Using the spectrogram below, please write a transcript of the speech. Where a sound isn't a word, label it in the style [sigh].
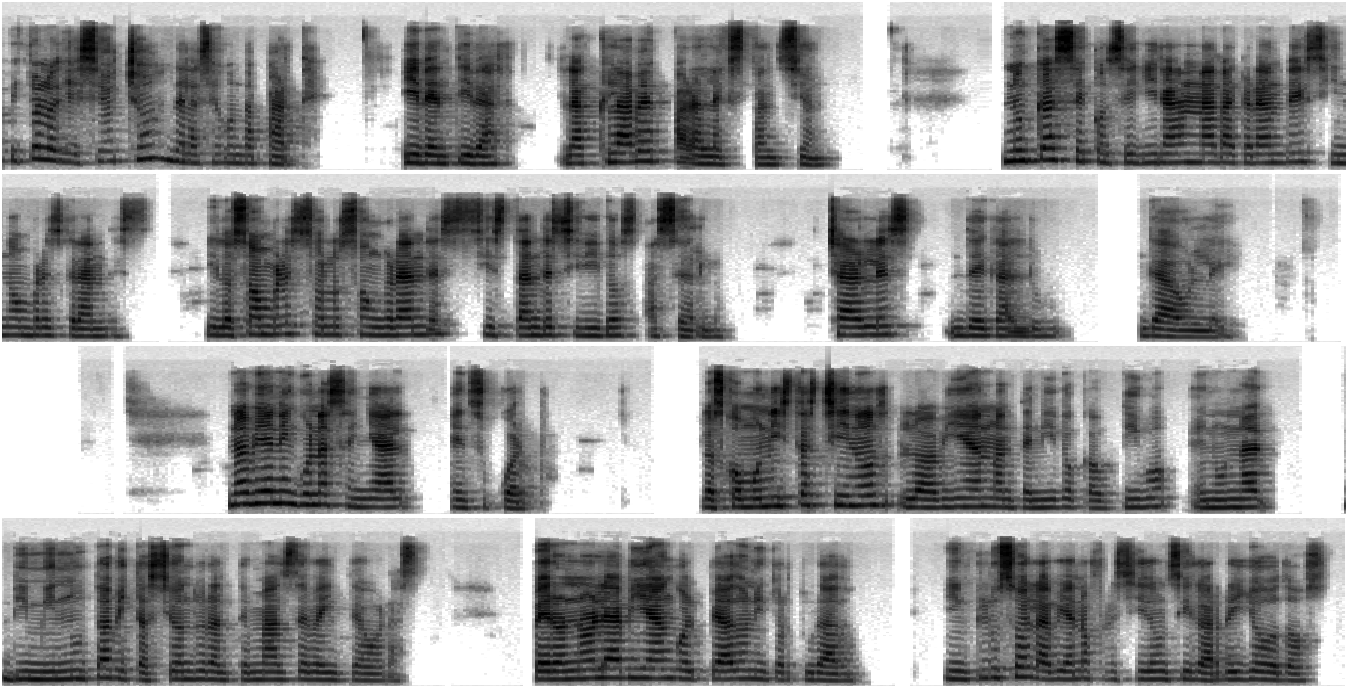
Capítulo 18 de la segunda parte. Identidad, la clave para la expansión. Nunca se conseguirá nada grande sin hombres grandes, y los hombres solo son grandes si están decididos a hacerlo. Charles de Gaulle. No había ninguna señal en su cuerpo. Los comunistas chinos lo habían mantenido cautivo en una diminuta habitación durante más de 20 horas pero no le habían golpeado ni torturado. Incluso le habían ofrecido un cigarrillo o dos.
